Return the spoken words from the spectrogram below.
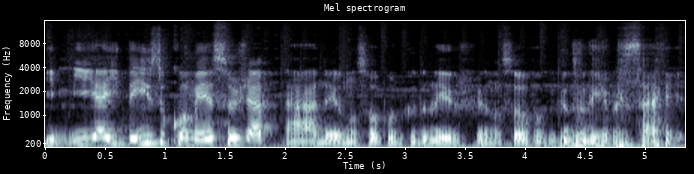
E, e aí, desde o começo, já. Ah, eu não sou o público do livro, eu não sou o público do livro, sabe?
